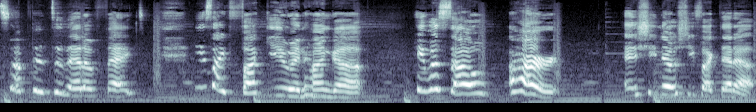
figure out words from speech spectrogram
Something to that effect. He's like, Fuck you, and hung up. He was so hurt. And she knows she fucked that up.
